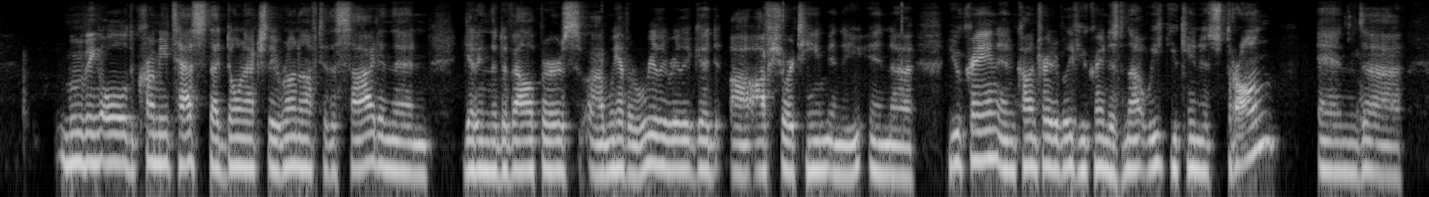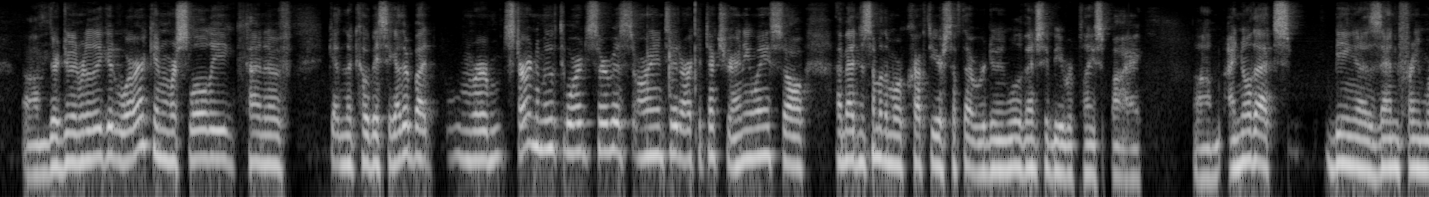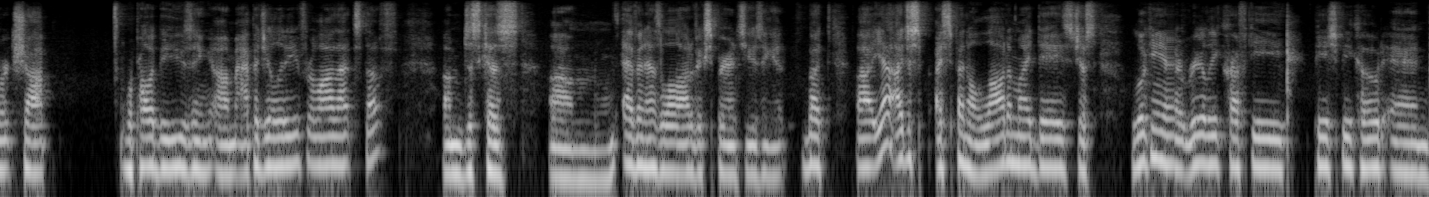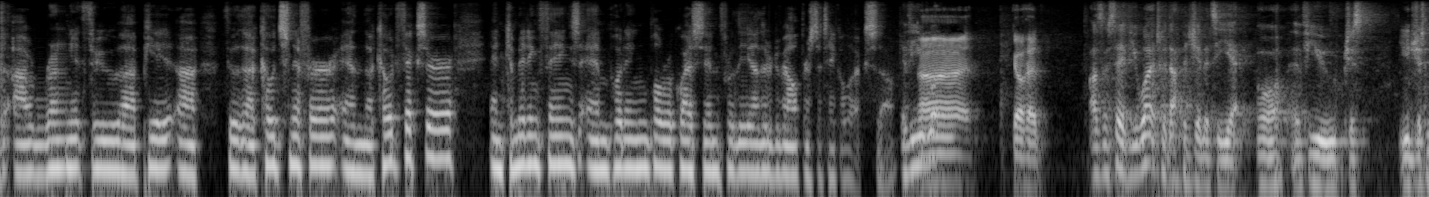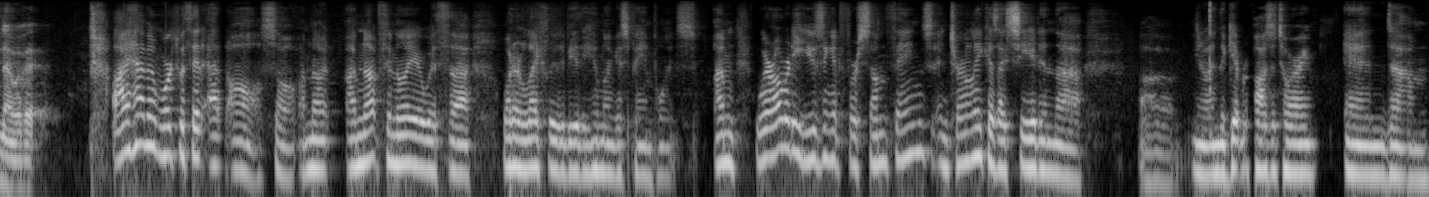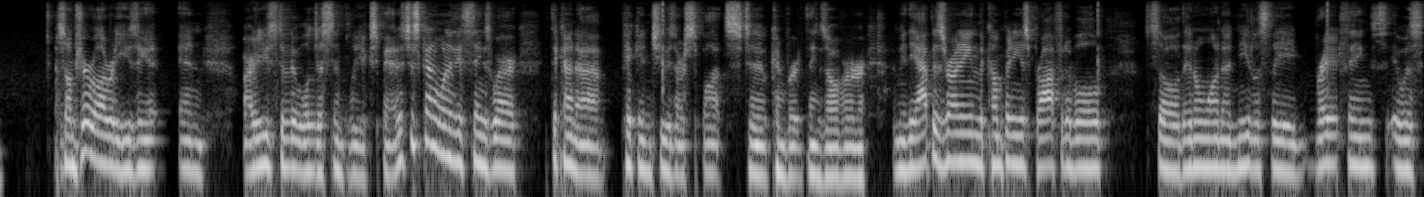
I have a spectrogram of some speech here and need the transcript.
moving old crummy tests that don't actually run off to the side and then getting the developers um, we have a really really good uh, offshore team in the in uh, ukraine. And contrary to belief ukraine is not weak. Ukraine is strong. And uh, um, they're doing really good work. And we're slowly kind of getting the code base together but we're starting to move towards service oriented architecture anyway so i imagine some of the more cruftier stuff that we're doing will eventually be replaced by um, i know that being a Zend framework shop we'll probably be using um, Apigility for a lot of that stuff, um, just because um, Evan has a lot of experience using it. But uh, yeah, I just I spend a lot of my days just looking at really crufty PHP code and uh, running it through uh, P, uh, through the code sniffer and the code fixer and committing things and putting pull requests in for the other developers to take a look. So if you? worked, Uh, go ahead. As I was gonna say, have you worked with Apigility yet, or have you just you just know of it? I haven't worked with it at all, so I'm not I'm not familiar with uh, what are likely to be the humongous pain points. I'm we're already using it for some things internally because I see it in the uh, you know in the Git repository, and um, so I'm sure we're already using it, and our use of it will just simply expand. It's just kind of one of these things where to kind of pick and choose our spots to convert things over. I mean, the app is running, the company is profitable, so they don't want to needlessly break things. It was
